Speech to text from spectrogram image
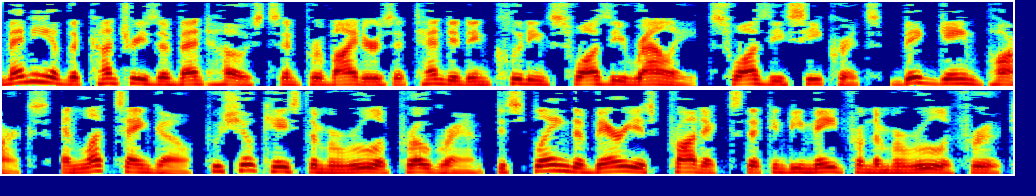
Many of the country's event hosts and providers attended including Swazi Rally, Swazi Secrets, Big Game Parks, and Lutsango, who showcased the marula program, displaying the various products that can be made from the marula fruit.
